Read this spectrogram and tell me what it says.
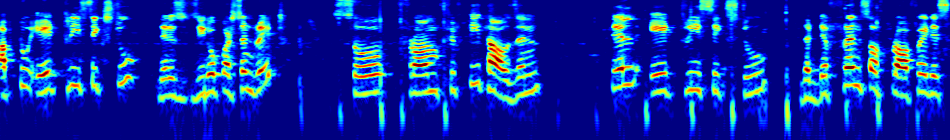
up to 8362, there is 0% rate. So from 50,000 till 8362 the difference of profit is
